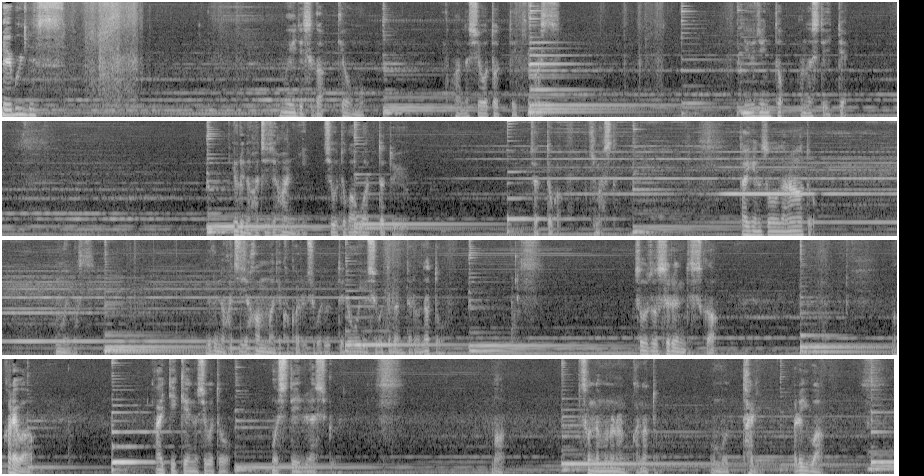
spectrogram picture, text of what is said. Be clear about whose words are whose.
Speaker 1: 眠いです無いですが今日もお話をとっていきます。友人と話していて夜の8時半に仕事が終わったというチャットが来ました。大変そうだなと思います。夜の8時半までかかる仕事ってどういう仕事なんだろうなと想像するんですが、まあ、彼は IT 系の仕事をしているらしくまあそんなものなのかなと思ったりあるいは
